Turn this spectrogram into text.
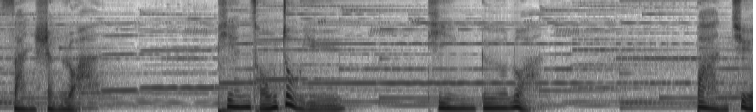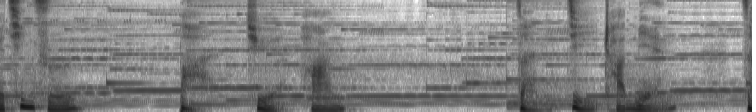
三声软，偏从骤雨听歌乱，半阙青词阙寒。怎寄缠绵？怎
